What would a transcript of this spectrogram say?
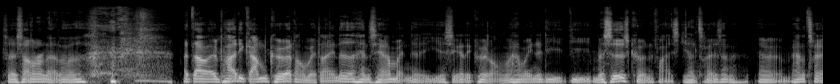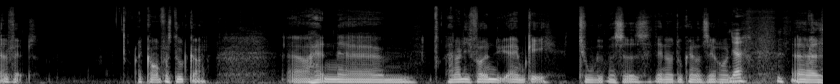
så jeg savner det allerede. Og der var et par af de gamle kører, der var med. Der er en, der Hans Hermann, I har sikkert ikke hørt om, han var en af de, de Mercedes-kørende faktisk i 50'erne. Øh, han er 93 han kommer fra Stuttgart. Og han, øh, Han har lige fået en ny AMG tunet Mercedes. Det er noget, du kender til, Rune. Ja. øh,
